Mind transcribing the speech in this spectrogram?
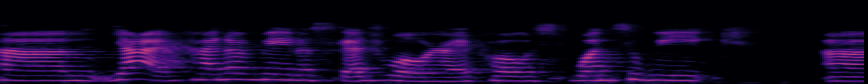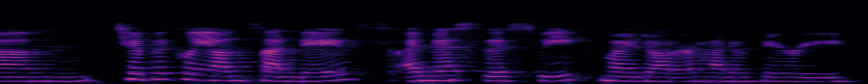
um, yeah, I've kind of made a schedule where I post once a week, um, typically on Sundays. I missed this week. My daughter had a very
